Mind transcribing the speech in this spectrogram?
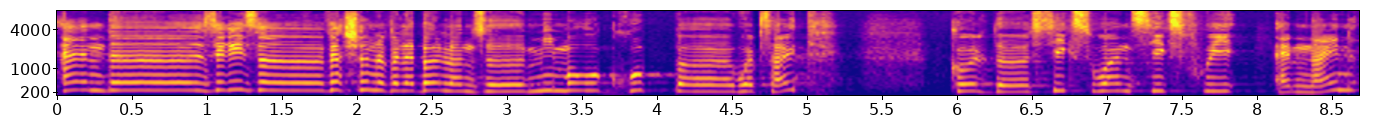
And uh, there is a version available on the Mimo group uh, website called 6163M9.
